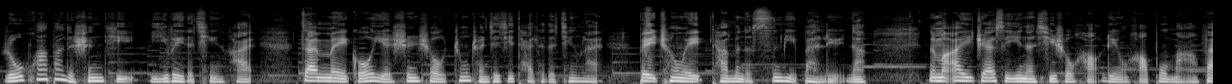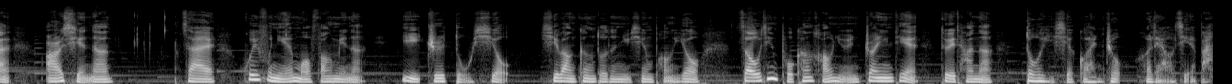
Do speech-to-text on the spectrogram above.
如花般的身体一味的侵害。在美国也深受中产阶级太太的青睐，被称为他们的私密伴侣呢。那么 IEGSE 呢，吸收好，利用好，不麻烦，而且呢，在恢复黏膜方面呢，一枝独秀。希望更多的女性朋友走进普康好女人专营店，对它呢多一些关注和了解吧。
